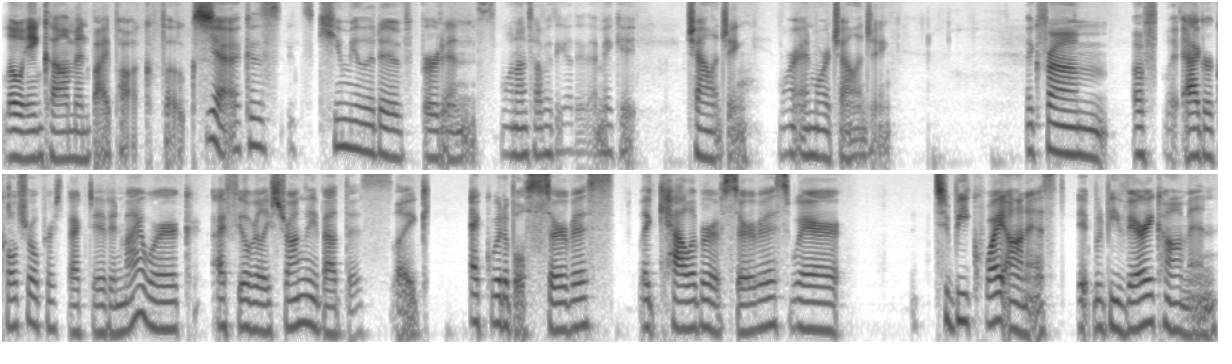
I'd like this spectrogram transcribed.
low income and BIPOC folks. Yeah, because it's cumulative burdens, one on top of the other, that make it challenging, more and more challenging. Like from a agricultural perspective, in my work, I feel really strongly about this, like equitable service, like caliber of service, where to be quite honest, it would be very common,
